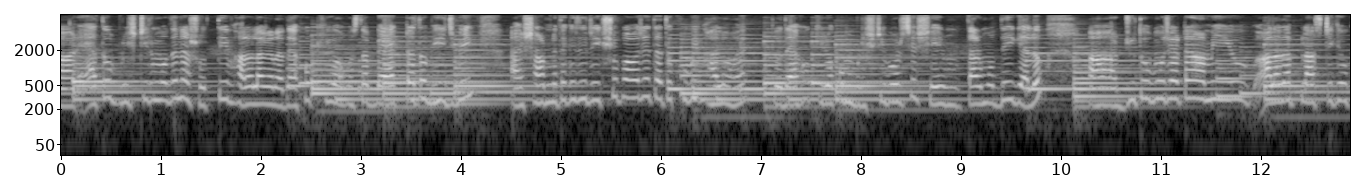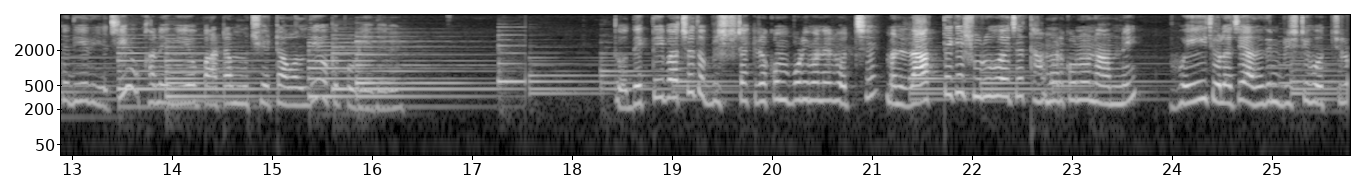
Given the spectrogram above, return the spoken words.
আর এত বৃষ্টির মধ্যে না সত্যিই ভালো লাগে না। দেখো কি অবস্থা, ব্যাগটা তো ভিজবেই, আর সামনে থেকে যদি রিক্সা পাওয়া যায় তাতে খুবই ভালো হয়। তো দেখো কীরকম বৃষ্টি পড়ছে, সেই তার মধ্যেই গেল। আর জুতো মোজাটা আমি আলাদা প্লাস্টিকে ওকে দিয়ে দিয়েছি, ওখানে গিয়ে পাটা মুছিয়ে টাওয়াল দিয়ে ওকে পরিয়ে দেবে। তো দেখতেই পাচ্ছ তো বৃষ্টিটা কীরকম পরিমাণের হচ্ছে? মানে রাত থেকে শুরু হয়েছে, থামার কোনো নাম নেই। হয়েই চলেছে, এতদিন বৃষ্টি হচ্ছিল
